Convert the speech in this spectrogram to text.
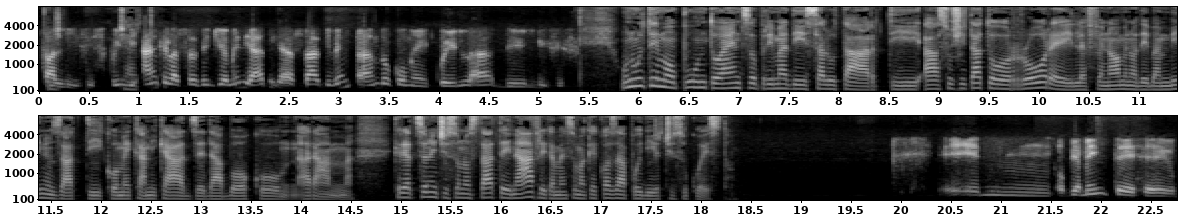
fa l'ISIS, quindi certo. anche la strategia mediatica sta diventando come quella dell'ISIS. Un ultimo punto Enzo prima di salutarti, ha suscitato orrore il fenomeno dei bambini usati come kamikaze da Boko Haram. Che reazioni ci sono state in Africa, ma insomma che cosa puoi dirci su questo? Ehm, ovviamente eh,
